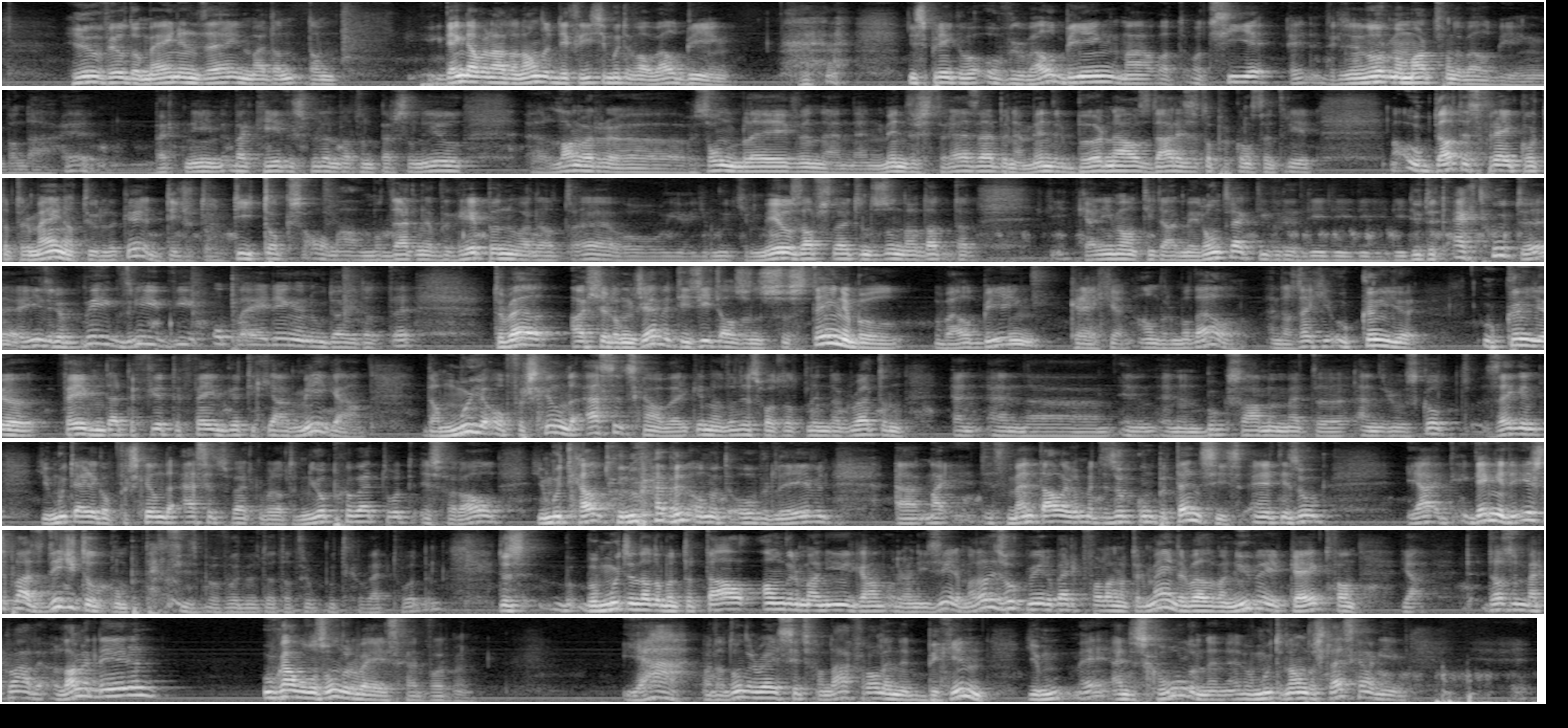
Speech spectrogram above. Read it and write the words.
heel veel domeinen zijn, maar dan, dan, ik denk dat we naar een andere definitie moeten van well-being. nu spreken we over well-being, maar wat, wat zie je? Er is een enorme markt van de well-being vandaag. Werkgevers willen dat hun personeel eh, langer uh, gezond blijven en, en, minder stress hebben en minder burn-outs, daar is het op geconcentreerd. Maar ook dat is vrij korte termijn natuurlijk. Hè. Digital detox, allemaal moderne begrippen, waar dat, je, je, moet je mails afsluiten. Dus dat, dat, ik ken iemand die daarmee rondtrekt, die, die, die, die, die doet het echt goed. Hè. Iedere week drie, vier opleidingen, hoe dat je dat... Terwijl als je longevity ziet als een sustainable well-being, krijg je een ander model. En dan zeg je, hoe kun je hoe kun je 35, 40, 45 jaar meegaan? Dan moet je op verschillende assets gaan werken. En dat is wat Linda Gretton en, en uh, in, in een boek samen met uh, Andrew Scott zeggen. Je moet eigenlijk op verschillende assets werken. Wat er nu op gewerkt wordt, is vooral, je moet geld genoeg hebben om het te overleven. Uh, maar het is mentaal, maar het is ook competenties. En het is ook ja, ik, denk in de eerste plaats digital competenties bijvoorbeeld, dat dat erop moet gewerkt worden. Dus we moeten dat op een totaal andere manier gaan organiseren. Maar dat is ook weer werk voor lange termijn, terwijl we nu weer kijken van, ja, dat is een merkwaardig. Langer leren, hoe gaan we ons onderwijs gaan vormen? Ja, maar dat onderwijs zit vandaag vooral in het begin. Je, hè, en de scholen, en, en we moeten anders les gaan geven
